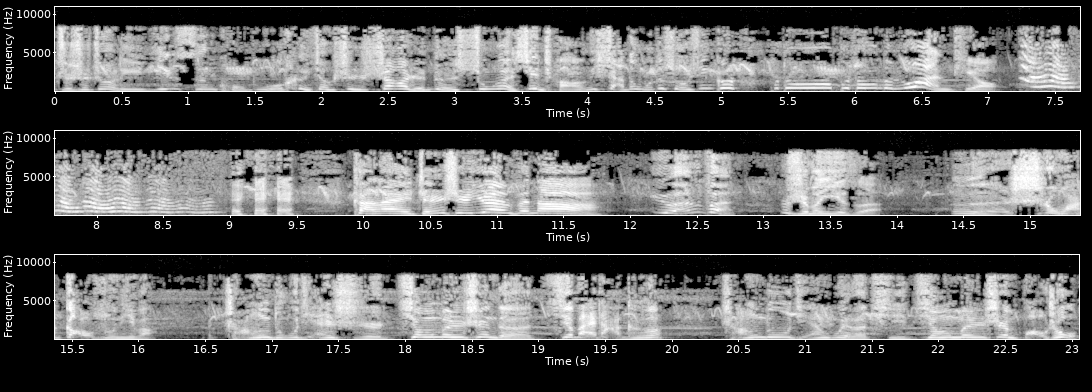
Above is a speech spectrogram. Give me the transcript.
只是这里阴森恐怖，很像是杀人的凶案现场，吓得我的小心肝扑通扑通的乱跳。嘿嘿嘿，看来真是缘分呐！缘分什么意思？呃，实话告诉你吧，张都监是蒋门神的结拜大哥。张都监为了替蒋门神报仇，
